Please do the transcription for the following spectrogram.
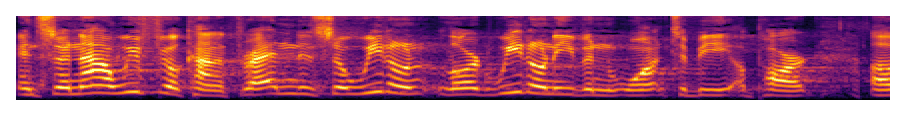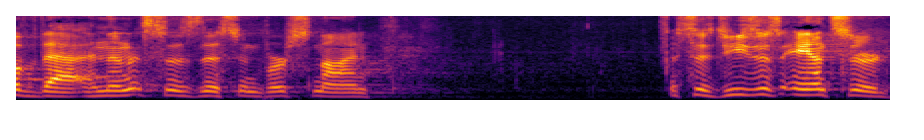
And so now we feel kind of threatened. And so we don't, Lord, we don't even want to be a part of that. And then it says this in verse 9 it says, Jesus answered,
